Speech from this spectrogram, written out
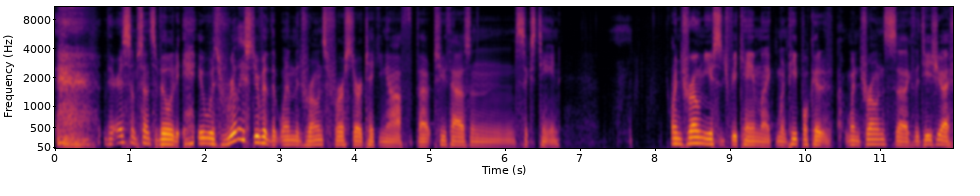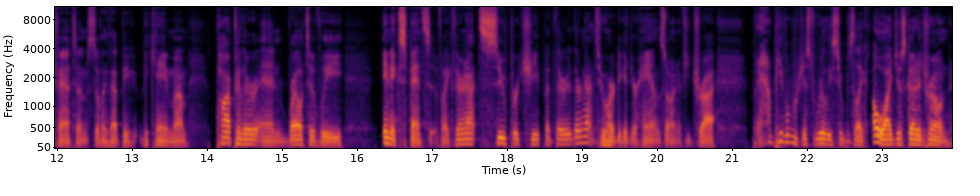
there is some sensibility. It was really stupid that when the drones first started taking off about 2016 when drone usage became like when people could when drones like the DJI Phantom stuff like that be, became um, popular and relatively inexpensive. Like they're not super cheap, but they're they're not too hard to get your hands on if you try. But how people were just really stupid. It's like, oh, I just got a drone.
